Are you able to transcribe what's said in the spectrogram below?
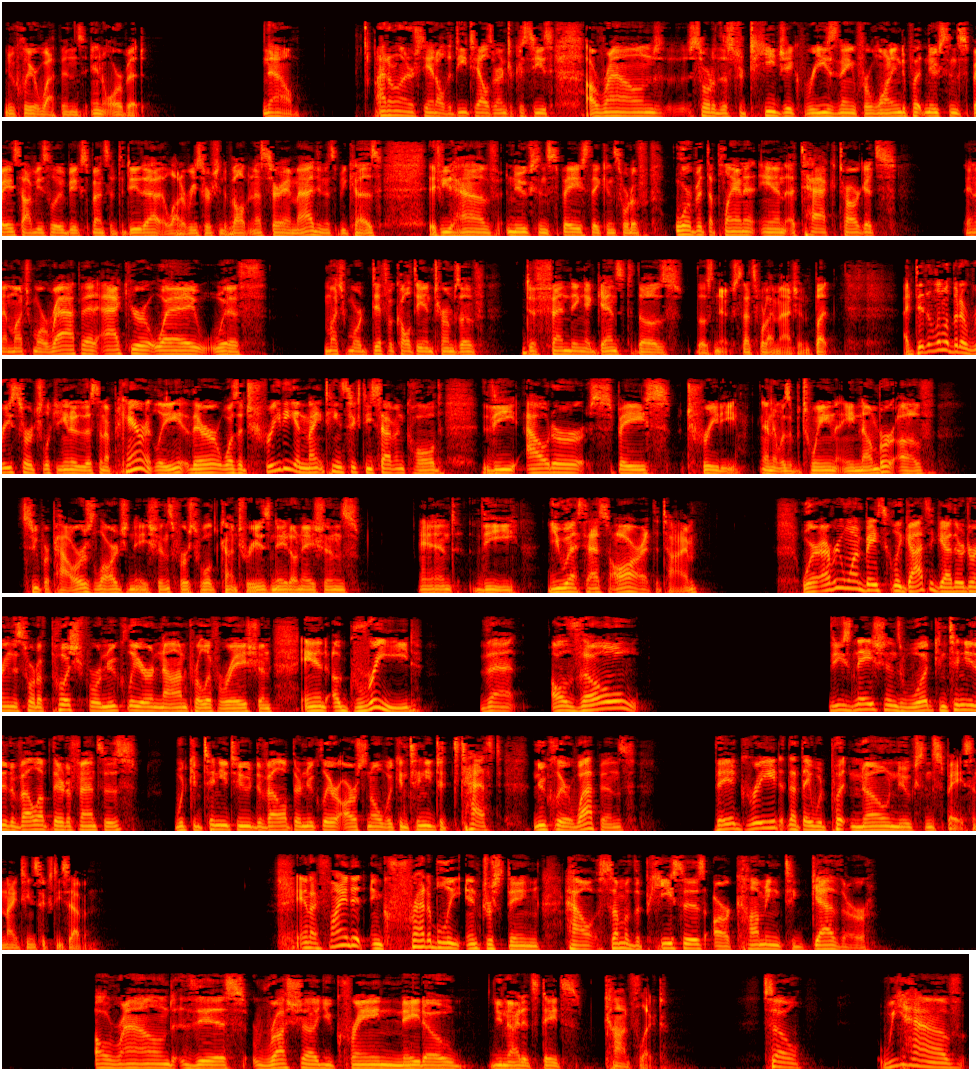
nuclear weapons in orbit. Now, I don't understand all the details or intricacies around sort of the strategic reasoning for wanting to put nukes in space. Obviously, it would be expensive to do that. A lot of research and development necessary. I imagine it's because if you have nukes in space, they can sort of orbit the planet and attack targets in a much more rapid, accurate way with much more difficulty in terms of defending against those, those nukes. That's what I imagine. But I did a little bit of research looking into this and apparently there was a treaty in 1967 called the Outer Space Treaty and it was between a number of superpowers, large nations, first world countries, NATO nations, and the USSR at the time where everyone basically got together during the sort of push for nuclear non-proliferation and agreed that although these nations would continue to develop their defenses, would continue to develop their nuclear arsenal, would continue to test nuclear weapons, they agreed that they would put no nukes in space in 1967. And I find it incredibly interesting how some of the pieces are coming together around this Russia, Ukraine, NATO, United States conflict. So we have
